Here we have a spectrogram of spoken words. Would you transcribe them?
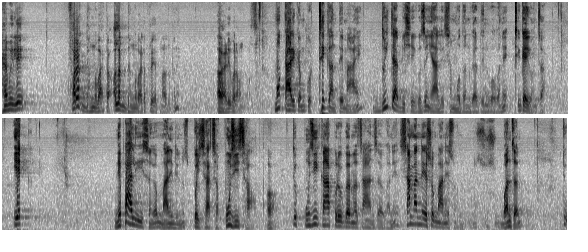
हामीले फरक ढङ्गबाट अलग ढङ्गबाट प्रयत्नहरू पनि अगाडि बढाउनुपर्छ। म कार्यक्रमको ठिक अन्त्यमा आएँ। दुईवटा विषयको चाहिँ यहाँले सम्बोधन गरिदिनु भयो भने ठिकै हुन्छ। एक नेपालीसँग मानिलिनुहोस् पैसा छ पुँजी छ। त्यो पुँजी कहाँ प्रयोग गर्न चाहन्छ भने सामान्य यसो मानिस भन्छन् त्यो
